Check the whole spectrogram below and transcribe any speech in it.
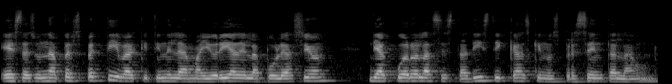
esta es una perspectiva que tiene la mayoría de la población de acuerdo a las estadísticas que nos presenta la ONU.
